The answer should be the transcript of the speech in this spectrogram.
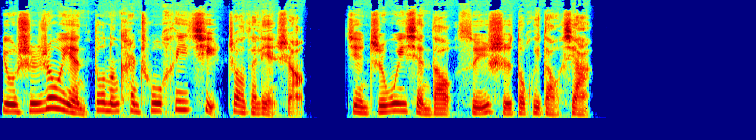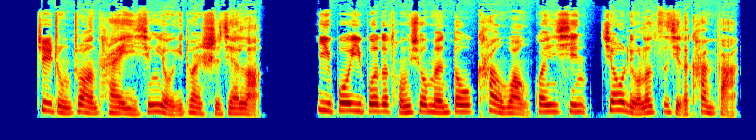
有时肉眼都能看出黑气照在脸上，简直危险到随时都会倒下。这种状态已经有一段时间了，一波一波的同修们都看望、关心、交流了自己的看法，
